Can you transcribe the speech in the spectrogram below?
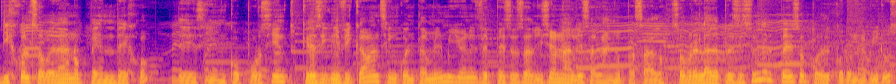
dijo el soberano pendejo, de 5%, que significaban 50 mil millones de pesos adicionales al año pasado. Sobre la depreciación del peso por el coronavirus,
